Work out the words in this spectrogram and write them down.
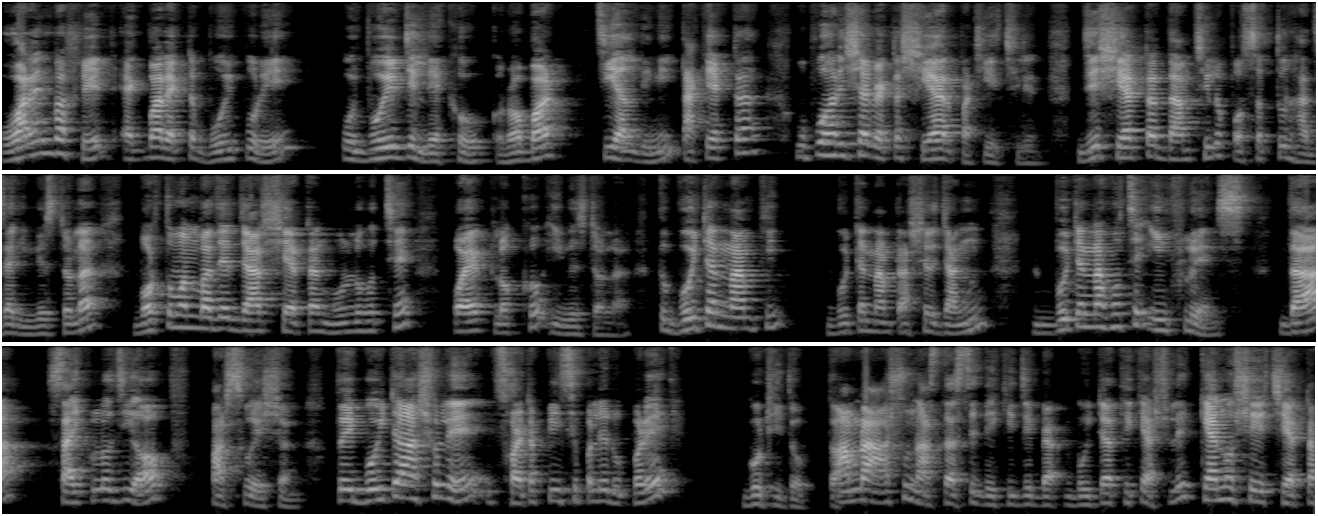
ওয়ারেন বাফেট একবার একটা বই পড়ে, ওই বইয়ের যে লেখক রবার্ট চিয়ালদিনি, তাকে একটা উপহার হিসাবে একটা শেয়ার পাঠিয়েছিলেন। যে শেয়ারটার দাম ছিল পঁচাত্তর হাজার ইউএস ডলার, বর্তমান বাজার যার শেয়ারটার মূল্য হচ্ছে কয়েক লক্ষ ইউএস ডলার। তো বইটার নাম কি? বইটার নামটা আসলে জানুন। বইটার নাম হচ্ছে influence the psychology of persuasion তো এই বইটা আসলে ছয়টা প্রিন্সিপালের উপরে গঠিত। তো আমরা আসুন আস্তে আস্তে দেখি যে বইটা থেকে আসলে কেন সে চেয়ারটা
